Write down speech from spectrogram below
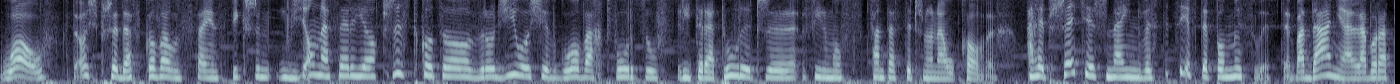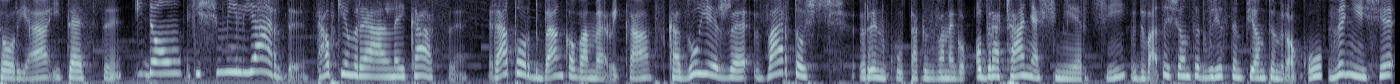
Wow, ktoś przedawkował z science fiction i wziął na serio wszystko, co zrodziło się w głowach twórców literatury czy filmów fantastyczno-naukowych. Ale przecież na inwestycje w te pomysły, w te badania, laboratoria i testy idą jakieś miliardy całkiem realnej kasy. Raport Bank of America wskazuje, że wartość rynku tak zwanego odraczania śmierci w 2025 roku wyniesie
